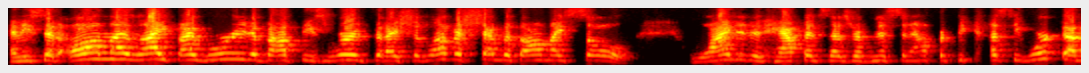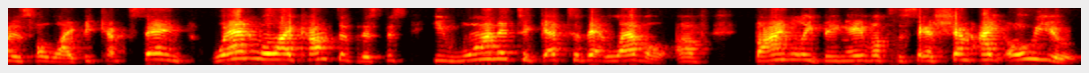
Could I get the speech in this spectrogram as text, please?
And he said, All my life I worried about these words that I should love Hashem with all my soul. Why did it happen, says Rav Nissen Alpert? Because he worked on his whole life. He kept saying, When will I come to this? This he wanted to get to that level of finally being able to say, Hashem, I owe you.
